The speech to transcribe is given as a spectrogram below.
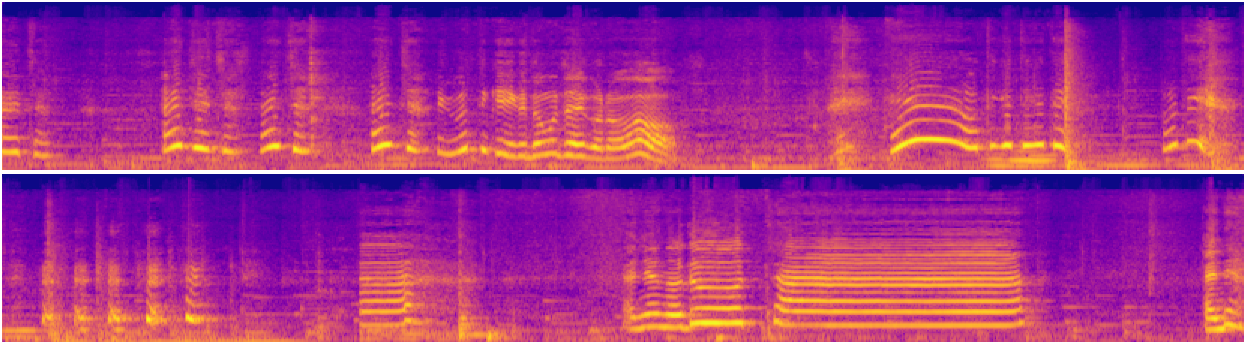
아자 아자 아자 아자 아자 이거 어떻게 이거 너무 잘 걸어. 에 어떻게 어떻게 어떻게? 어떻게 아, 아니야 너도. 차. 아니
